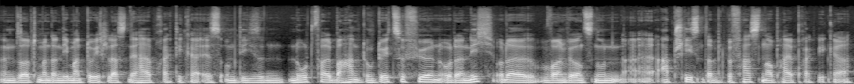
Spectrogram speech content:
ähm, sollte man dann jemand durchlassen, der Heilpraktiker ist, um diese Notfallbehandlung durchzuführen oder nicht? Oder wollen wir uns nun äh, abschließend damit befassen, ob Heilpraktiker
